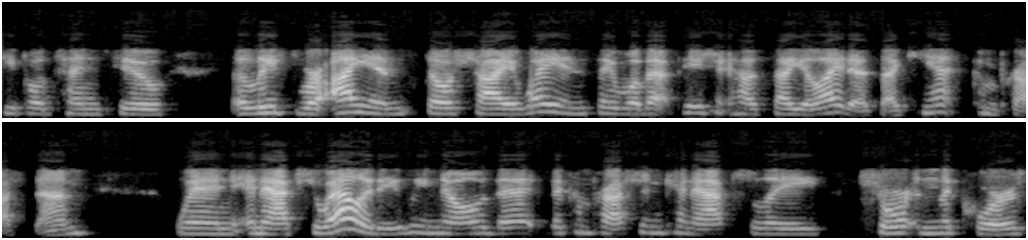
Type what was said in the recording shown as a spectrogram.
People tend to, at least where I am, still shy away and say, well, that patient has cellulitis. I can't compress them when in actuality, we know that the compression can actually shorten the course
